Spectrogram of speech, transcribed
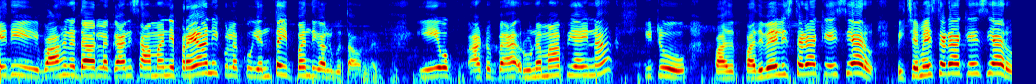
ఏది వాహనదారులకు కానీ సామాన్య ప్రయాణికులకు ఎంత ఇబ్బంది కలుగుతూ ఉన్నది? ఏ ఒక అటు బ్యా రుణమాఫీ అయినా ఇటు ప పదివేలు ఇస్తాడా కేసీఆర్? బిచ్చమేస్తాడా కేసీఆర్?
